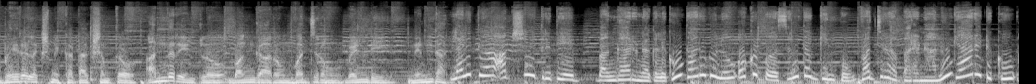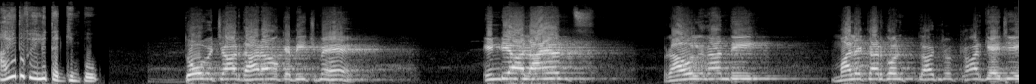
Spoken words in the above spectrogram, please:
కుబేరలక్ష్మి కటాక్షంతో అందరి ఇంట్లో బంగారం వజ్రం వెండి నిండా లలిత అక్షయ తృతీయ బంగారు నగలకు తరుగులో ఒక పర్సెంట్ తగ్గింపు వజ్రాభరణాలు క్యారెట్ కు ఐదు వేలు తగ్గింపు दो विचारधाराओं के बीच में है इंडिया अलायंस राहुल गांधी मल्लिकार्जुन अर्जुन खड़गे जी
